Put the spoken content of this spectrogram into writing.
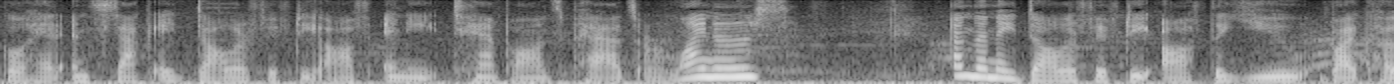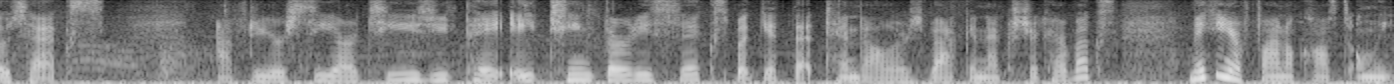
Go ahead and stack a $1.50 off any tampons, pads, or liners, and then a $1.50 off the U by Kotex. After your CRTs, you'd pay $18.36, but get that $10 back in extra care bucks, making your final cost only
